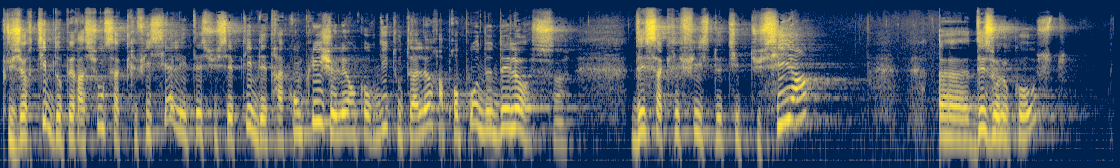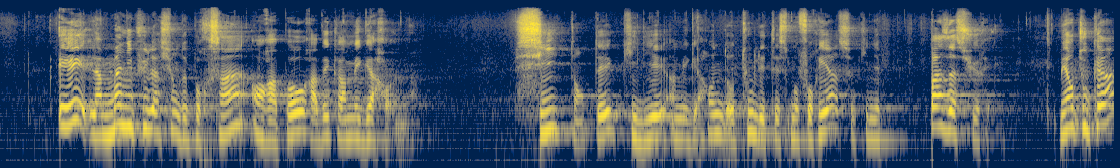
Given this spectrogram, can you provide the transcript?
plusieurs types d'opérations sacrificielles étaient susceptibles d'être accomplies. Je l'ai encore dit tout à l'heure à propos de Délos. Des sacrifices de type Tussia, euh, des holocaustes et la manipulation de porcins en rapport avec un mégaron. Si tant est qu'il y ait un mégaron dans tous les thesmophorias, ce qui n'est pas assuré. Mais en tout cas,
